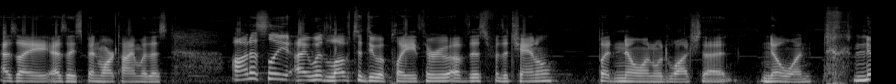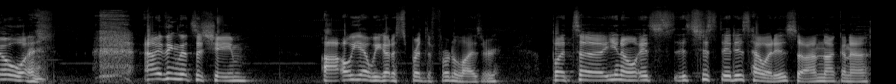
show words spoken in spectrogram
as I as I spend more time with this. Honestly, I would love to do a playthrough of this for the channel, but no one would watch that. No one. no one. I think that's a shame. Uh, oh yeah, we got to spread the fertilizer. But uh, you know, it's it's just it is how it is, so I'm not going to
